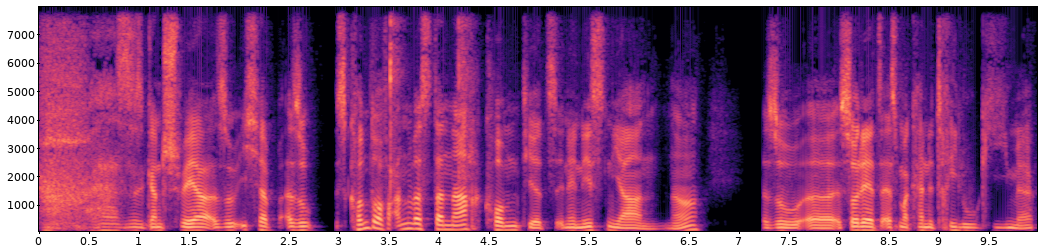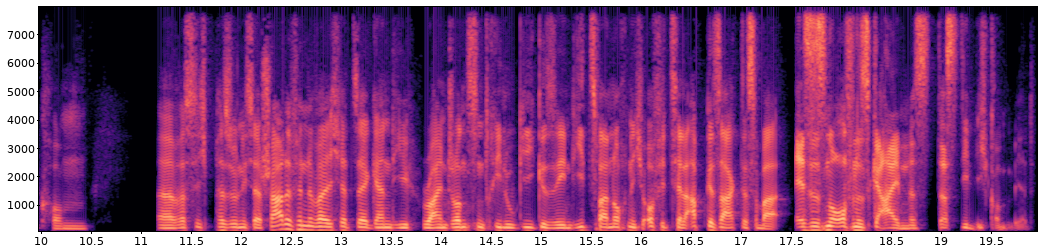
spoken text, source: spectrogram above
Ja, Es ist ganz schwer. Also ich habe, also es kommt darauf an, was danach kommt jetzt in den nächsten Jahren. Ne? Also äh, es soll ja jetzt erstmal keine Trilogie mehr kommen. Äh, was ich persönlich sehr schade finde, weil ich hätte sehr gern die Ryan Johnson Trilogie gesehen, die zwar noch nicht offiziell abgesagt ist, aber es ist ein offenes Geheimnis, dass die nicht kommen wird.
